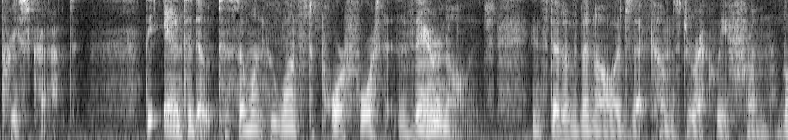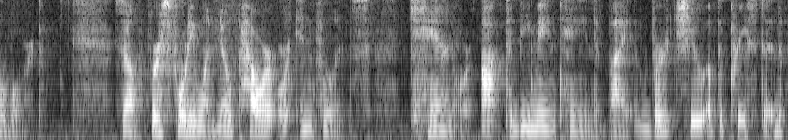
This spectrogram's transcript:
priestcraft. The antidote to someone who wants to pour forth their knowledge instead of the knowledge that comes directly from the Lord. So, verse 41 no power or influence can or ought to be maintained by virtue of the priesthood,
